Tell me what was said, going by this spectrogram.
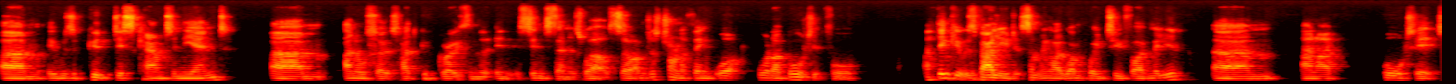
Um, it was a good discount in the end. Um, and also it's had good growth in the in, since then as well. So I'm just trying to think what what I bought it for. I think it was valued at something like 1.25 million, um, and I bought it.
